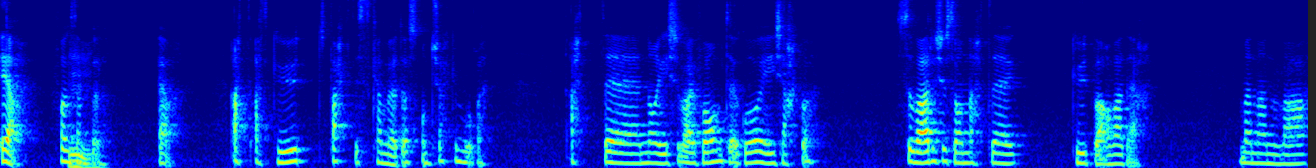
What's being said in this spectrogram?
Ja, for eksempel. Ja. At, at Gud faktisk kan møte oss rundt kjøkkenbordet. At eh, når jeg ikke var i form til å gå i kirka, så var det ikke sånn at eh, Gud bare var der. Men han var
